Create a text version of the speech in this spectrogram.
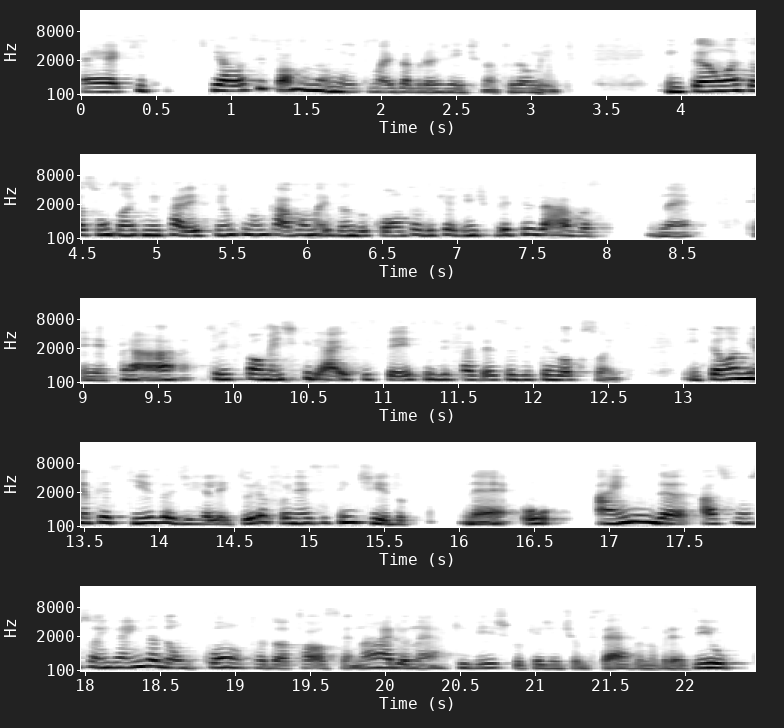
é que que ela se torna muito mais abrangente naturalmente. Então, essas funções me pareciam que não estavam mais dando conta do que a gente precisava, né? É, para principalmente criar esses textos e fazer essas interlocuções. Então, a minha pesquisa de releitura foi nesse sentido, né? O, ainda as funções ainda dão conta do atual cenário, né, arquivístico que a gente observa no Brasil.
